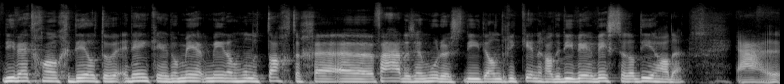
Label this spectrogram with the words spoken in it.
Die werd gewoon gedeeld door, in één keer door meer, meer dan 180 eh, eh, vaders en moeders... die dan drie kinderen hadden, die weer wisten dat die hadden. Ja, eh,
